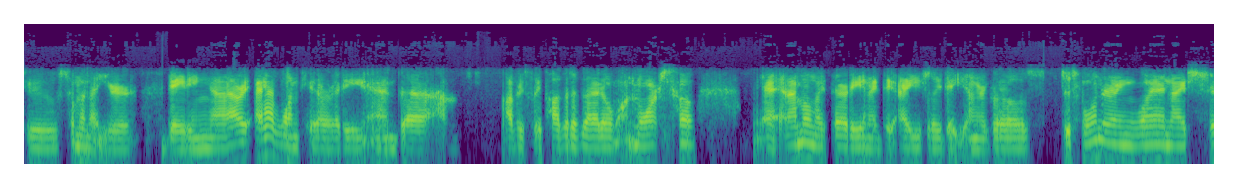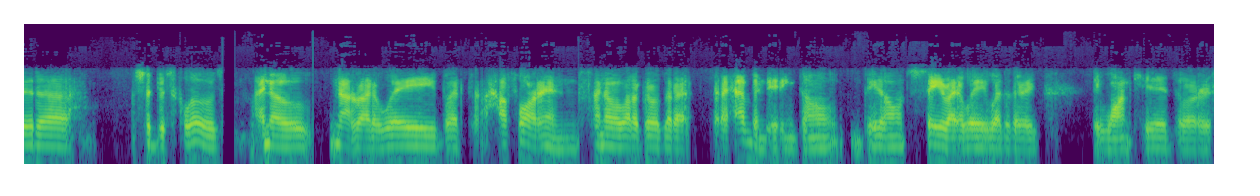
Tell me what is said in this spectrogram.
to someone that you're dating. Uh, I I have one kid already, and uh, I'm obviously positive that I don't want more. So, and I'm only 30, and I, I usually date younger girls. Just wondering when I should uh, should disclose. I know not right away, but how far in? I know a lot of girls that I that I have been dating don't they don't say right away whether they they want kids or if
